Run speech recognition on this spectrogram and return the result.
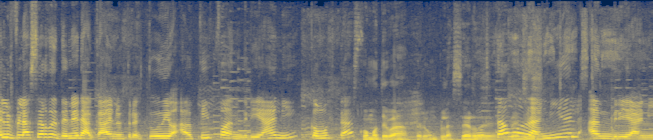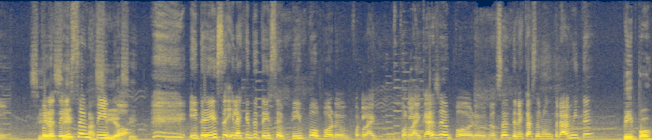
el placer de tener acá en nuestro estudio a Pipo Andriani. ¿Cómo estás? ¿Cómo te va? Pero un placer de Gustavo. Daniel Andriani. Sí, pero así- te dicen así, Pipo. así. Y te dice, y la gente te dice Pipo por, por, la, por la calle, por, no sé, tenés que hacer un trámite, Pipo,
